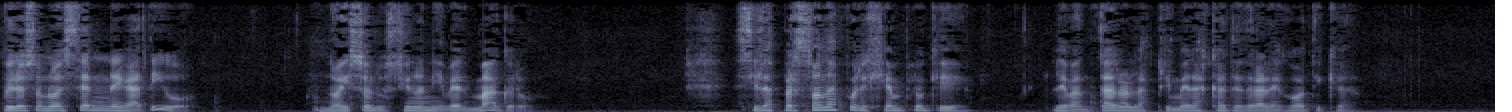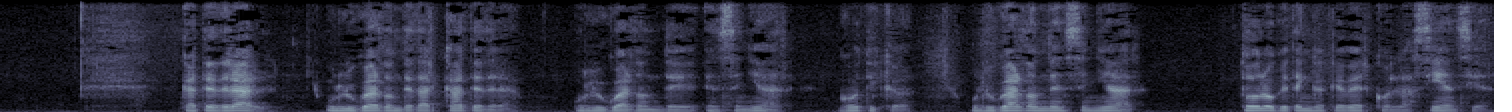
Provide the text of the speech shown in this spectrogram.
Pero eso no es ser negativo. No hay solución a nivel macro. Si las personas, por ejemplo, que levantaron las primeras catedrales góticas, catedral, un lugar donde dar cátedra, un lugar donde enseñar, gótica, un lugar donde enseñar todo lo que tenga que ver con la ciencia,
